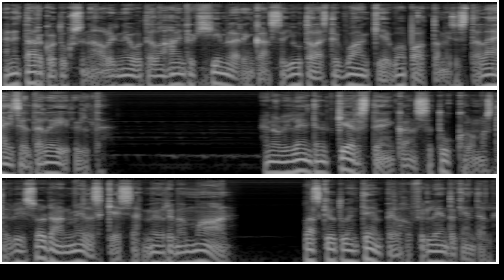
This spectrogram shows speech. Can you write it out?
Hänen tarkoituksena oli neuvotella Heinrich Himmlerin kanssa juutalaisten vankien vapauttamisesta läheiseltä leiriltä. Hän oli lentänyt Kersteen kanssa Tukholmasta yli sodan melskeissä möyrimän maan, laskeutuen Tempelhoffin lentokentälle.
